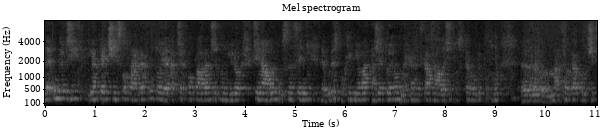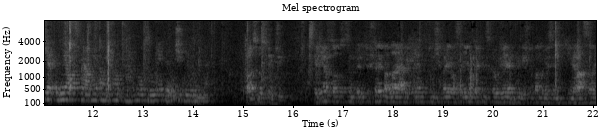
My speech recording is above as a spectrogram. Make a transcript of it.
neumím říct, jaké číslo paragrafu to je, tak předpokládám, že to nikdo při návrhu usnesení nebude spochybňovat a že je to jenom mechanická záležitost, kterou by potom e, Marcelka určitě uměla správně tam tam zahrnout, co mě určitě neumíme. Hlásil se Jediná to, co jsem teď už tady padla, já bych jenom v tom případě vlastně jenom technickou, že když to padlo, že se nehlásili,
